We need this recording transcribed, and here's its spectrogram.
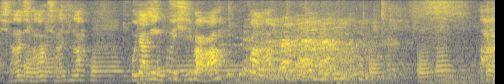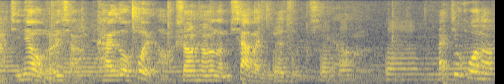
行了行了行了行了，回家给你跪洗一板啊，挂了啊。啊，今天我们想开个会啊，商量商量咱们下半年的总结啊。哎，这货呢？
